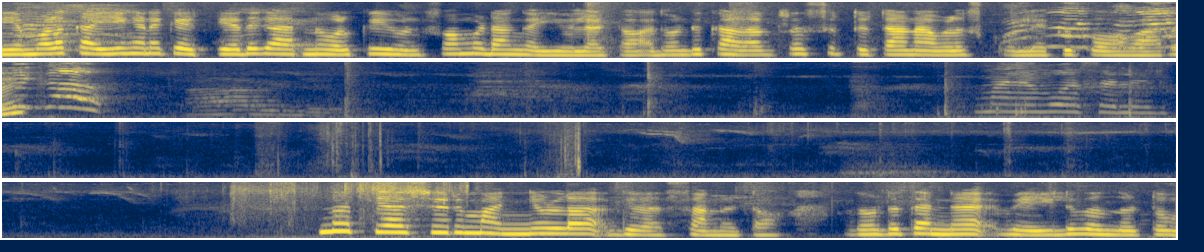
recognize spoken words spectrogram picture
നിയമോളെ കൈ ഇങ്ങനെ കെട്ടിയത് കാരണം അവൾക്ക് യൂണിഫോം ഇടാൻ കഴിയൂല കേട്ടോ അതുകൊണ്ട് കളർ ഡ്രസ്സ് ഇട്ടിട്ടാണ് അവൾ സ്കൂളിലേക്ക് പോവാറ് ഇന്ന് അത്യാവശ്യം ഒരു മഞ്ഞുള്ള ദിവസമാണ് കേട്ടോ. അതുകൊണ്ട് തന്നെ വെയിൽ വന്നിട്ടും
